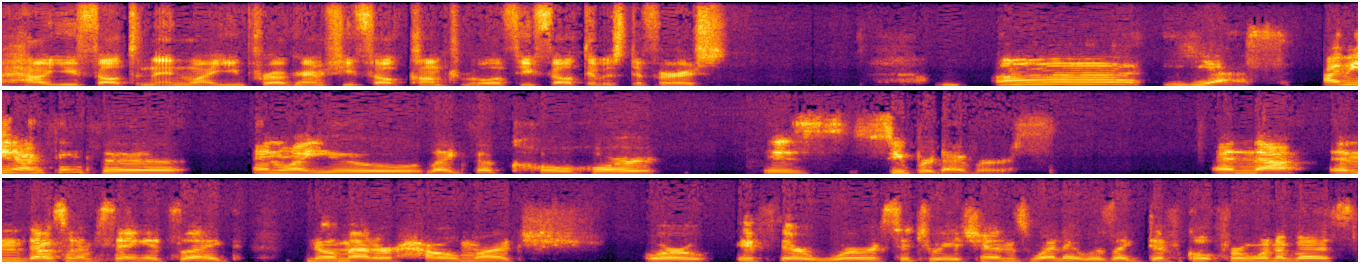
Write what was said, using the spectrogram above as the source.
how you felt in the nyu program if you felt comfortable if you felt it was diverse Uh yes. I mean, I think the NYU like the cohort is super diverse. And that and that's what I'm saying. It's like no matter how much or if there were situations when it was like difficult for one of us,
